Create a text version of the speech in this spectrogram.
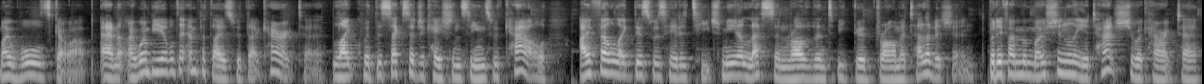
my walls go up and I won't be able to empathize with that character. Like with the sex education scenes with Cal, I felt like this was here to teach me a lesson rather than to be good drama television. But if I'm emotionally attached to a character,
